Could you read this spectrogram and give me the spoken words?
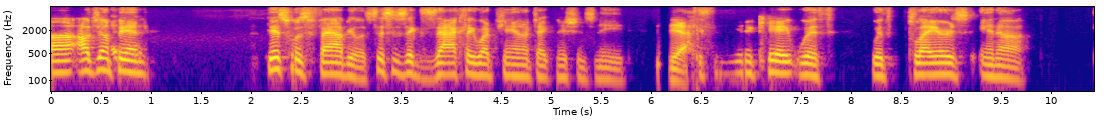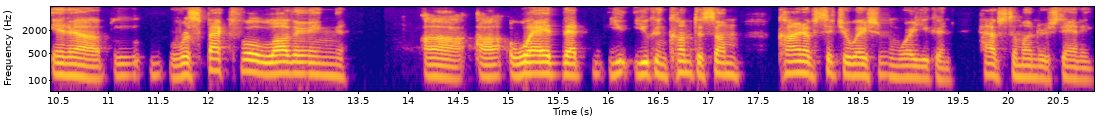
uh, I'll jump in. this was fabulous. This is exactly what piano technicians need. Yes. To communicate with with players in a in a respectful, loving uh, uh, way that you, you can come to some kind of situation where you can have some understanding.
